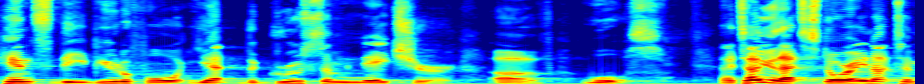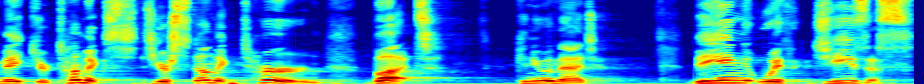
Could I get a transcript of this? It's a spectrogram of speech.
hence the beautiful yet the gruesome nature of wolves. And I tell you that story not to make your stomach, your stomach turn, but can you imagine being with Jesus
